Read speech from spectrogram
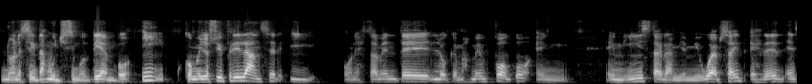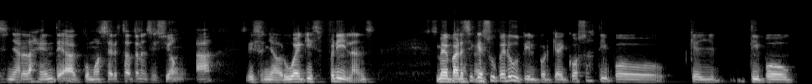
no necesitas muchísimo tiempo. Y como yo soy freelancer y honestamente lo que más me enfoco en, en mi Instagram y en mi website es de enseñar a la gente a cómo hacer esta transición a diseñador UX freelance. Me parece Ok. que es súper útil porque hay cosas tipo, que, tipo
